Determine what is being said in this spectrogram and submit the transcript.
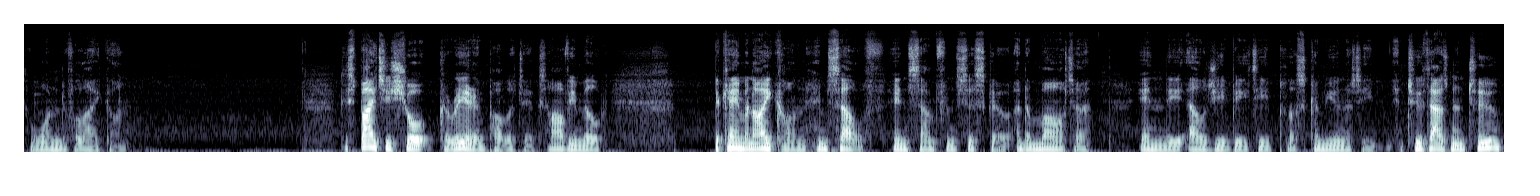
It's a wonderful icon. Despite his short career in politics, Harvey Milk became an icon himself in San Francisco and a martyr in the LGBT plus community. In 2002,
